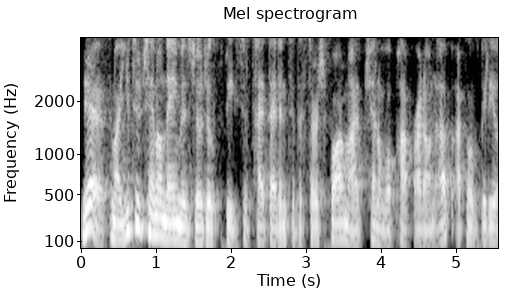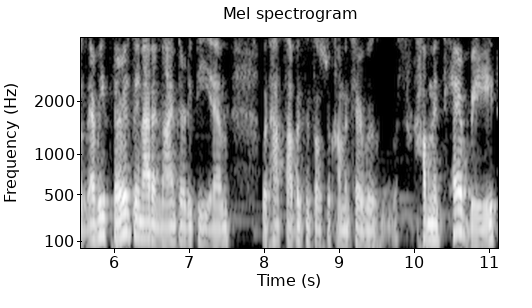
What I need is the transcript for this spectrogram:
Yes, my YouTube channel name is JoJo Speaks. Just type that into the search bar. My channel will pop right on up. I post videos every Thursday night at 9:30 p.m. with hot topics and social commentary with commentary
